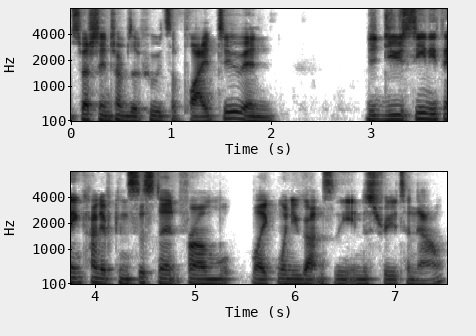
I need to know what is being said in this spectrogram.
especially in terms of who it's applied to and do you see anything kind of consistent from like when you got into the industry to now?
